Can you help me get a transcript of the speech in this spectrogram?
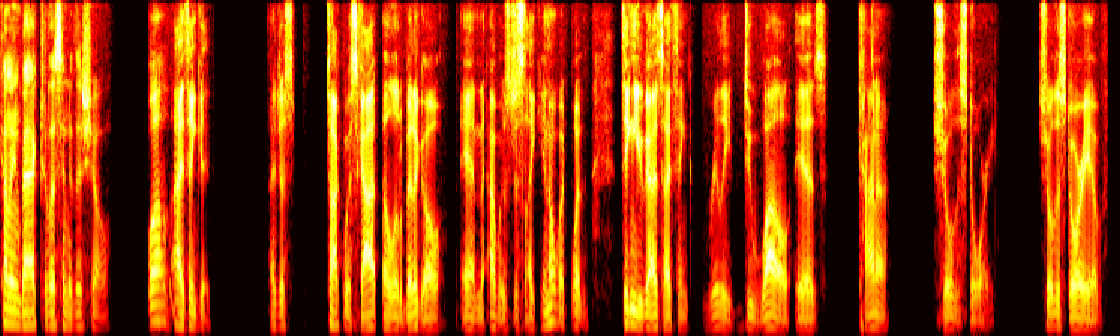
coming back to listen to this show? Well, I think it. I just talked with Scott a little bit ago, and I was just like, you know what? What thing you guys I think really do well is kind of show the story, show the story of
